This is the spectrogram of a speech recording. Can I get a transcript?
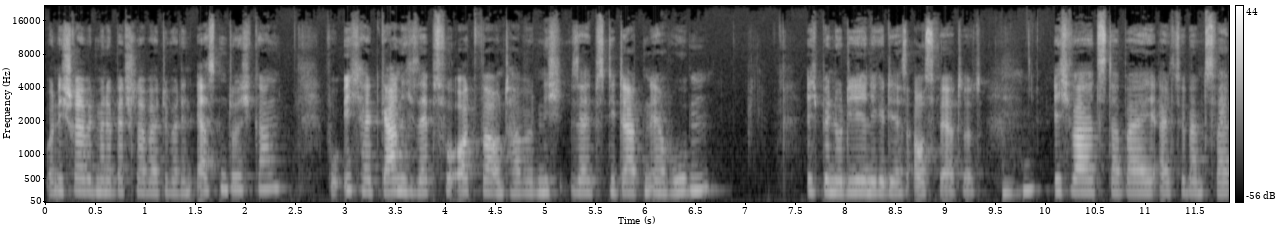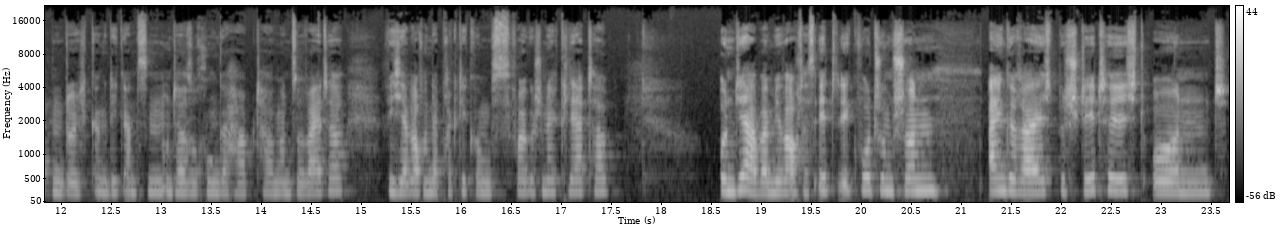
Und ich schreibe meine Bachelorarbeit über den ersten Durchgang, wo ich halt gar nicht selbst vor Ort war und habe nicht selbst die Daten erhoben. Ich bin nur diejenige, die das auswertet. Mhm. Ich war jetzt dabei, als wir beim zweiten Durchgang die ganzen Untersuchungen gehabt haben und so weiter, wie ich aber auch in der Praktikumsfolge schon erklärt habe. Und ja, bei mir war auch das Ethikvotum schon eingereicht, bestätigt und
